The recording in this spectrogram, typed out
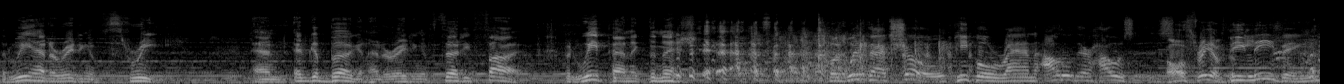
that we had a rating of three, and Edgar Bergen had a rating of 35, but we panicked the nation. But with that show, people ran out of their houses. All three of them. Believing.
